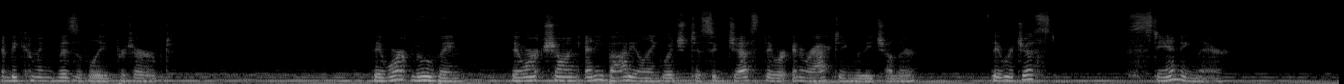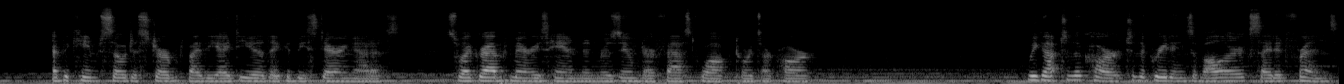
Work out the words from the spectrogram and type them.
and becoming visibly perturbed. They weren't moving. They weren't showing any body language to suggest they were interacting with each other. They were just standing there. I became so disturbed by the idea they could be staring at us, so I grabbed Mary's hand and resumed our fast walk towards our car. We got to the car to the greetings of all our excited friends,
